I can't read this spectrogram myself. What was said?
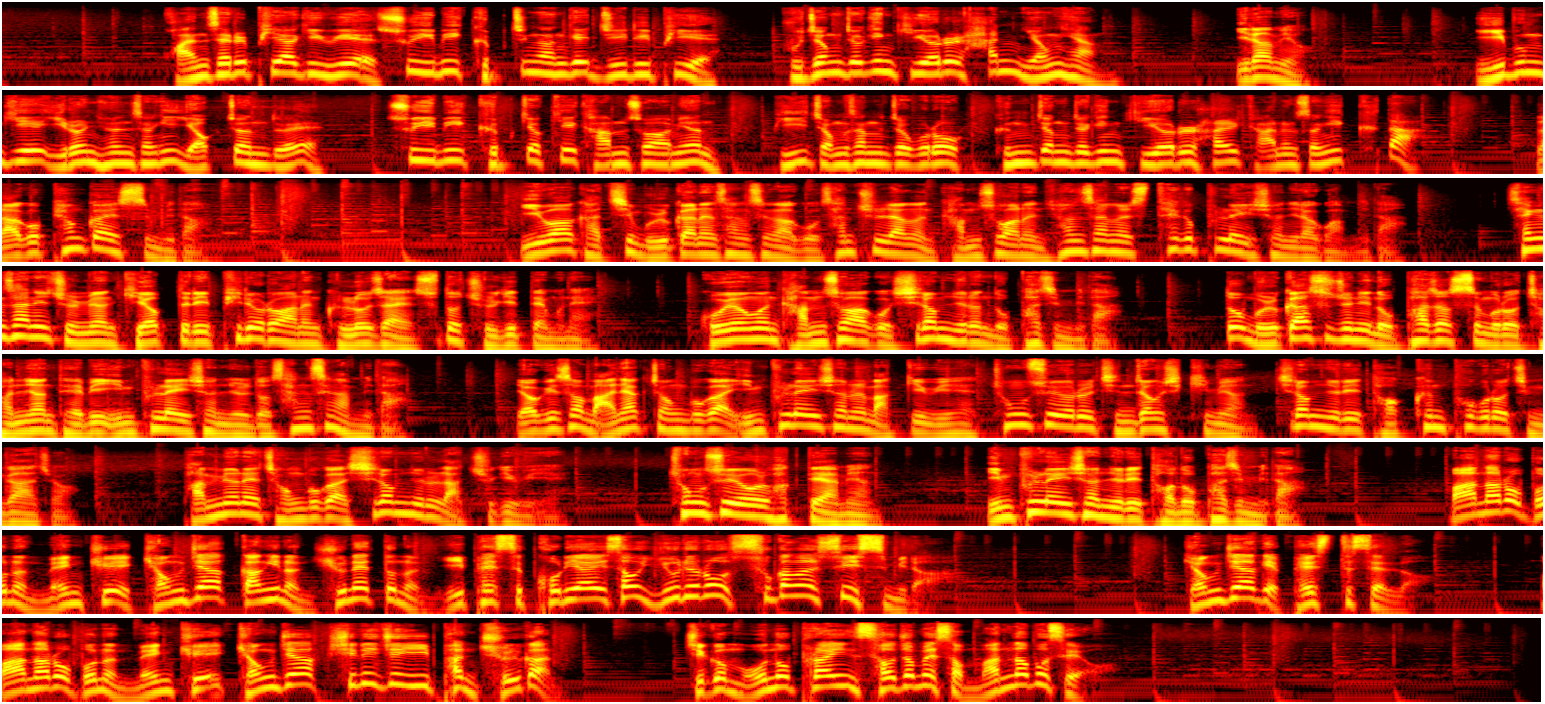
관세를 피하기 위해 수입이 급증한 게 GDP에 부정적인 기여를 한 영향. 이라며 2분기에 이런 현상이 역전돼 수입이 급격히 감소하면 비정상적으로 긍정적인 기여를 할 가능성이 크다. 라고 평가했습니다. 이와 같이 물가는 상승하고 산출량은 감소하는 현상을 스태그플레이션이라고 합니다. 생산이 줄면 기업들이 필요로 하는 근로자의 수도 줄기 때문에 고용은 감소하고 실업률은 높아집니다. 또 물가 수준이 높아졌으므로 전년 대비 인플레이션율도 상승합니다. 여기서 만약 정부가 인플레이션을 막기 위해 총수요를 진정시키면 실업률이 더 큰 폭으로 증가하죠. 반면에 정부가 실업률을 낮추기 위해 총수요를 확대하면 인플레이션율이 더 높아집니다. 만화로 보는 맨큐의 경제학 강의는 휴넷 또는 이페스 코리아에서 유료로 수강할 수 있습니다. 경제학의 베스트셀러 만화로 보는 맨큐의 경제학 시리즈 2판 출간 지금 온오프라인 서점에서 만나보세요.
